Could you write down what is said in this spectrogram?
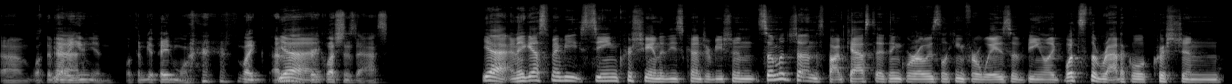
Um, let them yeah. have a union. Let them get paid more. like, yeah, know, great questions to ask. Yeah, and I guess maybe seeing Christianity's contribution so much on this podcast, I think we're always looking for ways of being like, what's the radical Christian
